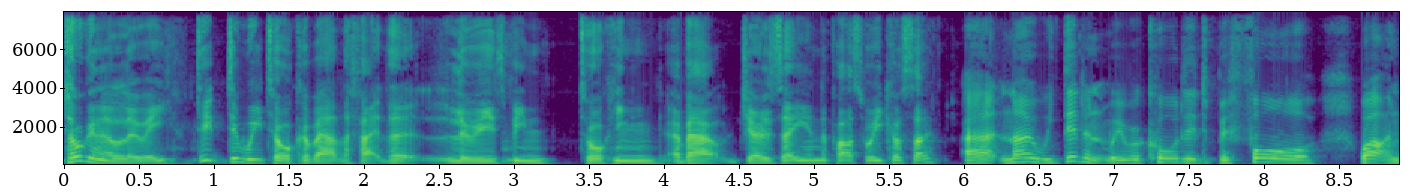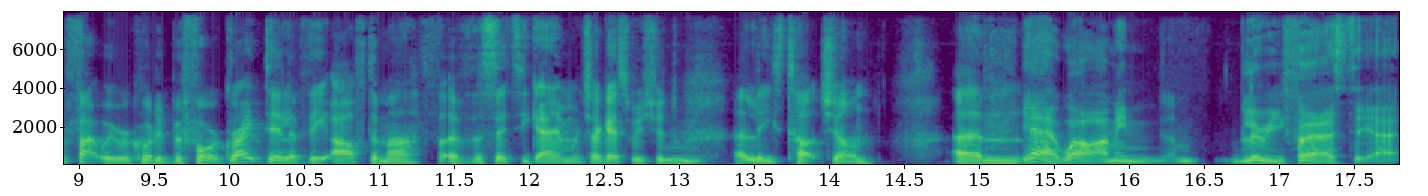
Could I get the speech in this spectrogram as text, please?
Talking to Louis, did, did we talk about the fact that Louis has been talking about Jose in the past week or so? Uh, no, we didn't. We recorded before. Well, in fact, we recorded before a great deal of the aftermath of the City game, which I guess we should at least touch on. Um, Yeah, well, I mean, um, Louis first. Uh,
